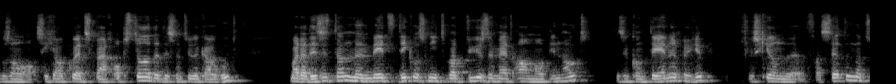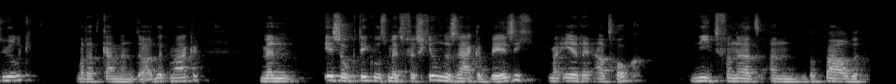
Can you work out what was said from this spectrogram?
zal zich al kwetsbaar opstellen, dat is natuurlijk al goed. Maar dat is het dan. Men weet dikwijls niet wat duurzaamheid allemaal inhoudt. Het is een containerbegrip, verschillende facetten natuurlijk, maar dat kan men duidelijk maken. Men is ook dikwijls met verschillende zaken bezig, maar eerder ad hoc. Niet vanuit een bepaalde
